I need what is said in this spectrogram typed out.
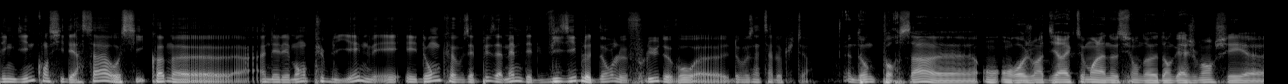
LinkedIn considère ça aussi comme un élément publié et, et, donc vous êtes plus à même d'être visible dans le flux de vos, de vos interlocuteurs. Donc pour ça, euh, on, rejoint directement la notion d'engagement chez, euh,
